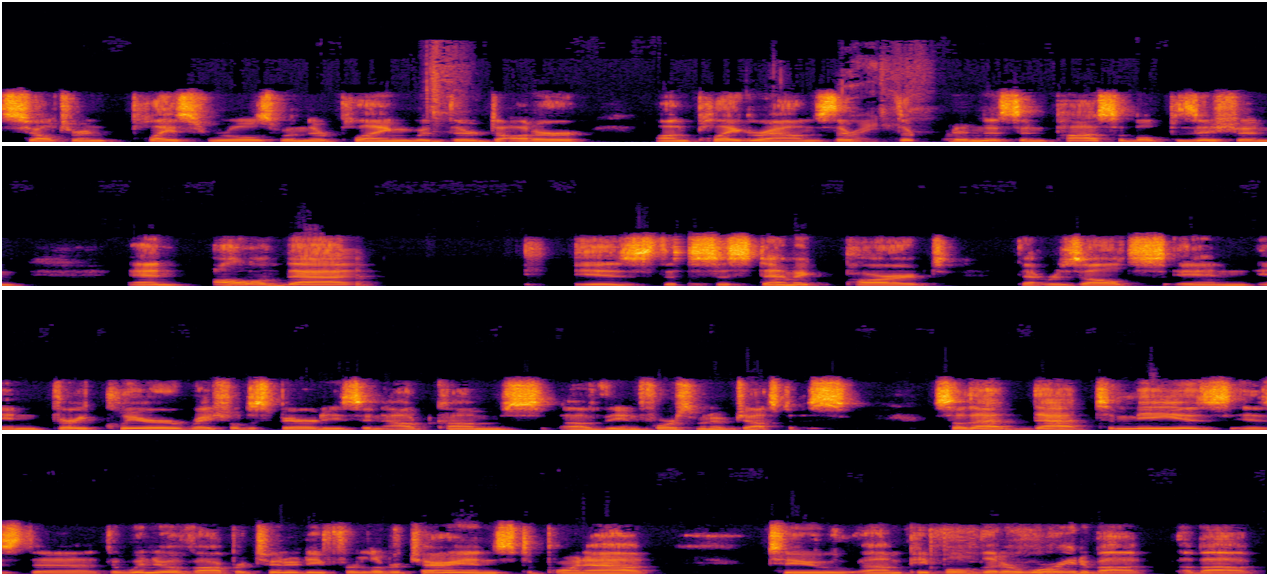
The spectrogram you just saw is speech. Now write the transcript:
shelter in place rules when they're playing with their daughter on playgrounds. They're right. they're put in this impossible position, and all of that is the systemic part that results in, in very clear racial disparities in outcomes of the enforcement of justice. So that that to me is is the the window of opportunity for libertarians to point out to um, people that are worried about about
